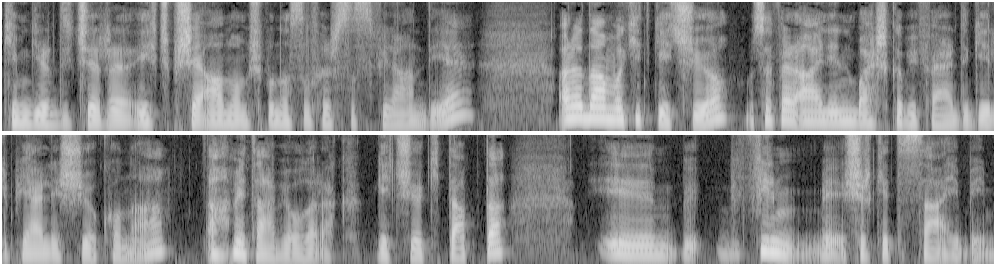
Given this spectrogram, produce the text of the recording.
kim girdi içeri hiçbir şey almamış bu nasıl hırsız filan diye. Aradan vakit geçiyor bu sefer ailenin başka bir ferdi gelip yerleşiyor konağa Ahmet abi olarak geçiyor kitapta. Film şirketi sahibiyim.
